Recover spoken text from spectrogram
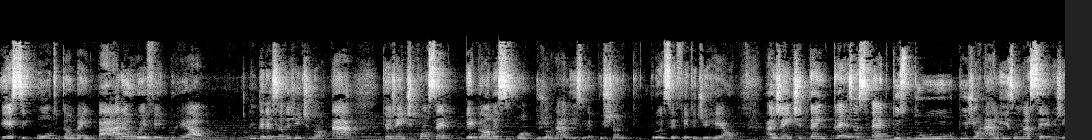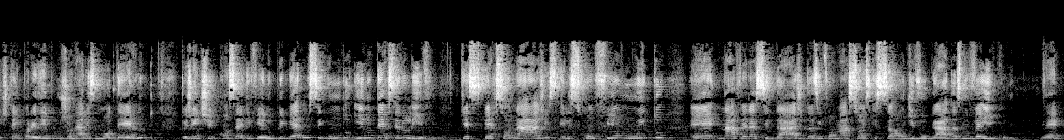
esse ponto também para o efeito real. Interessante a gente notar que a gente consegue, pegando esse ponto do jornalismo, né, puxando para esse efeito de real, a gente tem três aspectos do, do jornalismo na série. A gente tem, por exemplo, o jornalismo moderno, que a gente consegue ver no primeiro, no segundo e no terceiro livro. Que esses personagens, eles confiam muito é, na veracidade das informações que são divulgadas no veículo né?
